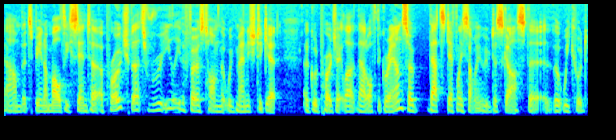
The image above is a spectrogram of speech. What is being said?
um, that's been a multi-center approach. But that's really the first time that we've managed to get a good project like that off the ground. So that's definitely something we've discussed that, that we could,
